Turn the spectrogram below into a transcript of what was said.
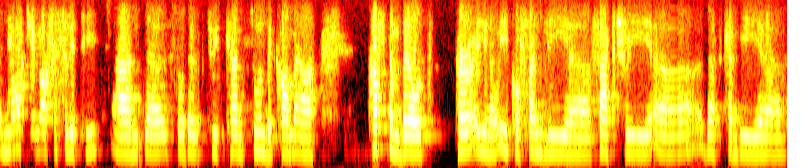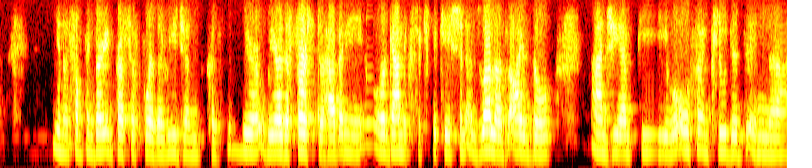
enlarging our facility, and so that we can soon become a custom built, per, you know, eco-friendly factory that can be you know, something very impressive for the region because we are, we are the first to have any organic certification as well as ISO and GMP. We're also included in uh,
